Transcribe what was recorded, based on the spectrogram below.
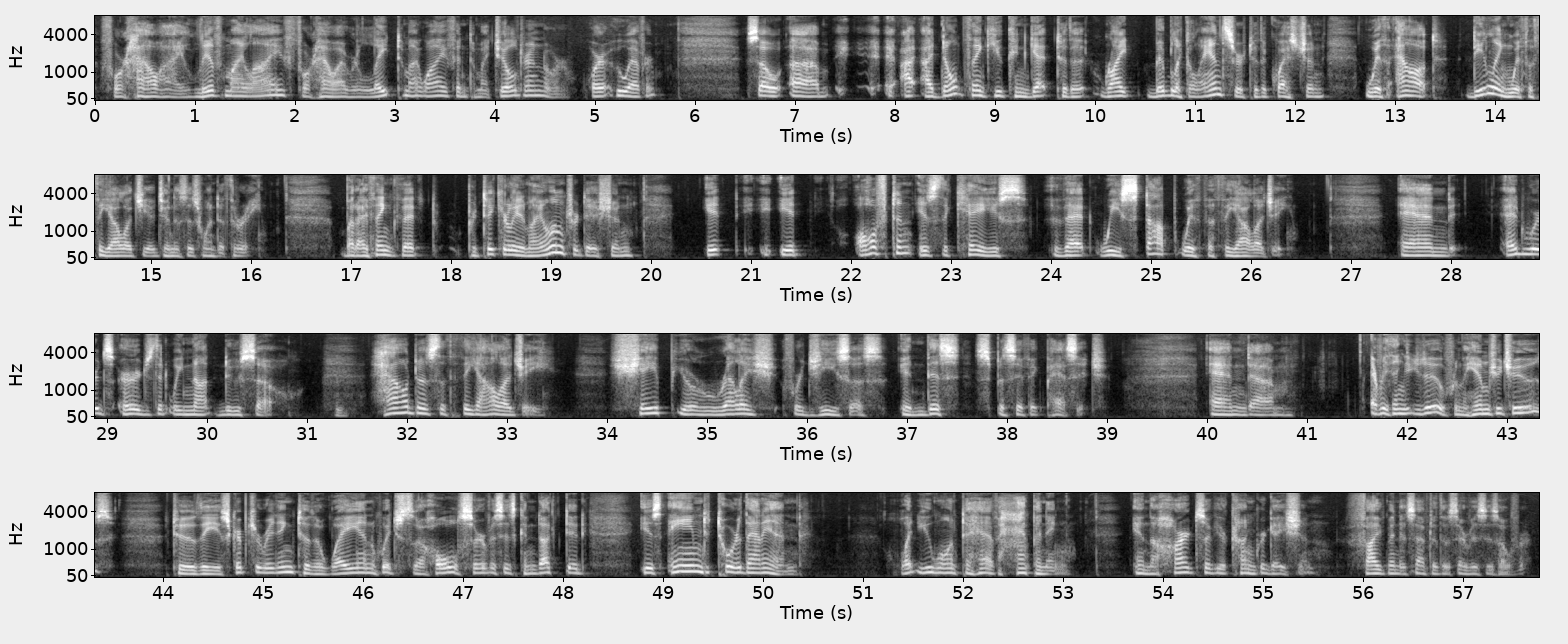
for how I live my life, for how I relate to my wife and to my children or whoever? So um, I, I don't think you can get to the right biblical answer to the question without dealing with the theology of Genesis 1 to 3. But I think that, particularly in my own tradition, it it often is the case that we stop with the theology. And Edwards urged that we not do so. Hmm. How does the theology shape your relish for Jesus in this specific passage? And um, everything that you do, from the hymns you choose to the scripture reading, to the way in which the whole service is conducted, is aimed toward that end. What you want to have happening in the hearts of your congregation five minutes after the service is over.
